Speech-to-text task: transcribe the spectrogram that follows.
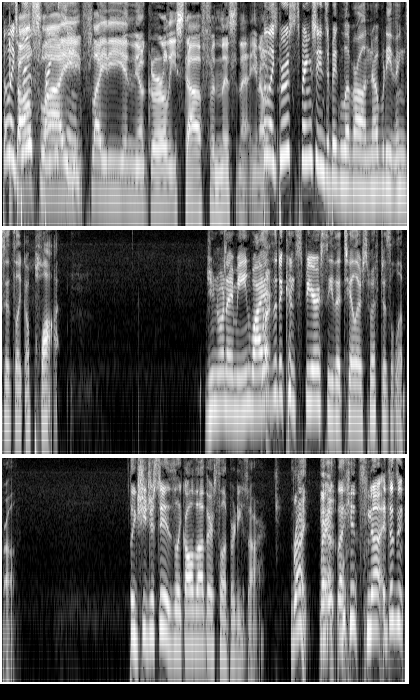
But, like, it's all Bruce fly, flighty and you know girly stuff and this and that. You know, But like Bruce Springsteen's a big liberal, and nobody thinks it's like a plot. Do you know what I mean? Why Right. is it a conspiracy that Taylor Swift is a liberal? Like she just is, like all the other celebrities are, right, right? yeah. Like it's not. It doesn't.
